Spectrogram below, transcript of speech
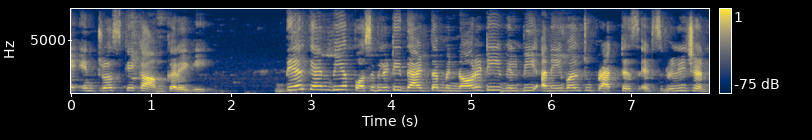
इंटरेस्ट के काम करेगी। There can be a possibility that the minority will be unable to practice its religion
